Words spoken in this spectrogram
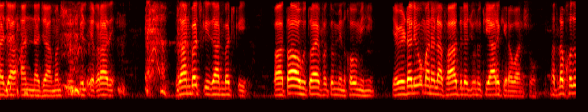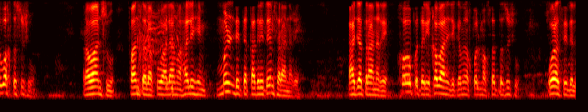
نجا ان نجا منصوب بالاغراض ځان بچ کی ځان بچ کی فاتاه طائفه من قومه یوې ډلې ومنله فاد له جونو تیار کې روان شو مطلب خو د وخت څه شو روان شو فانطلقوا على محلهم منډه ته قدرې تیم سره نغې حاجت را نغې خو په طریقه باندې چې کوم خپل مقصد ته شو ورسېدل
